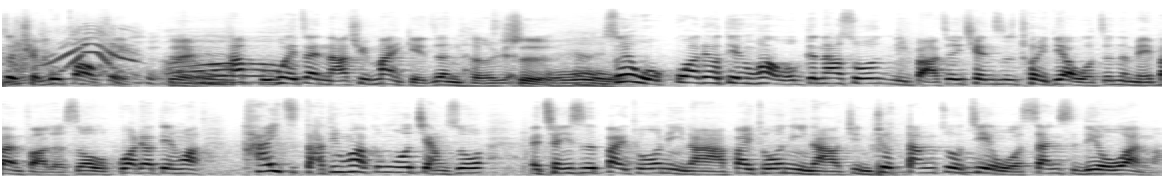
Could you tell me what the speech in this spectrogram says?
这全部报废，对，他不会再拿去卖给任何人，是，所以我挂掉电话，我跟他说，你把这一千支退掉，我真的没办法的时候，我挂掉电话，他一直打电话跟我讲说，哎，陈医师，拜托你啦，拜托你啦，就你就当做借我三十六万嘛，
